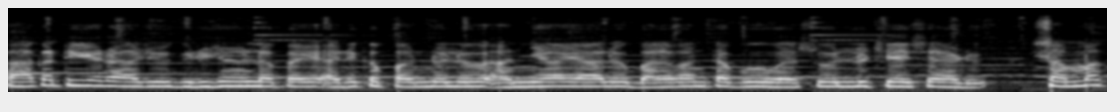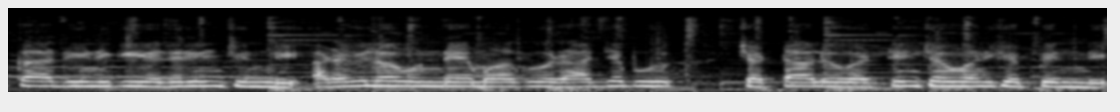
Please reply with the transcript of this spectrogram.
కాకతీయ రాజు గిరిజనులపై అధిక పన్నులు అన్యాయాలు బలవంతపు వసూళ్ళు చేశాడు. సమ్మక్క దీనికి ఎదిరించింది. అడవిలో ఉండే మాకు రాజ్యపు చట్టాలు వర్తించవు అని చెప్పింది.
